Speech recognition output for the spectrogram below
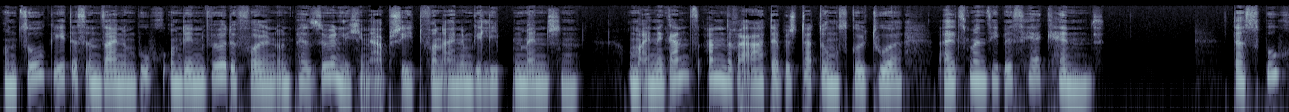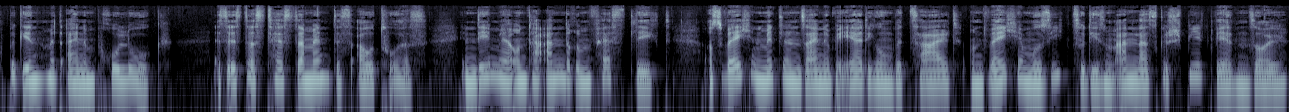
und so geht es in seinem Buch um den würdevollen und persönlichen Abschied von einem geliebten Menschen, um eine ganz andere Art der Bestattungskultur, als man sie bisher kennt. Das Buch beginnt mit einem Prolog, Es ist das Testament des Autors, in dem er unter anderem festlegt, aus welchen Mitteln seine Beerdigung bezahlt und welche Musik zu diesem Anlass gespielt werden soll.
